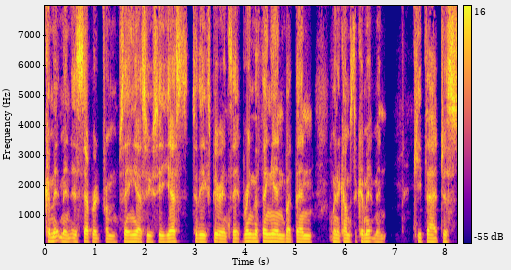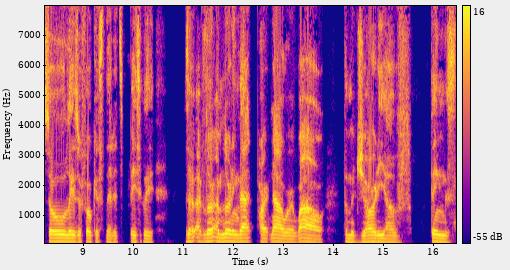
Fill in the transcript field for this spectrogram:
commitment is separate from saying yes. So you say yes to the experience, bring the thing in, but then when it comes to commitment, keep that just so laser focused that it's basically I've learned I'm learning that part now where wow, the majority of things.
